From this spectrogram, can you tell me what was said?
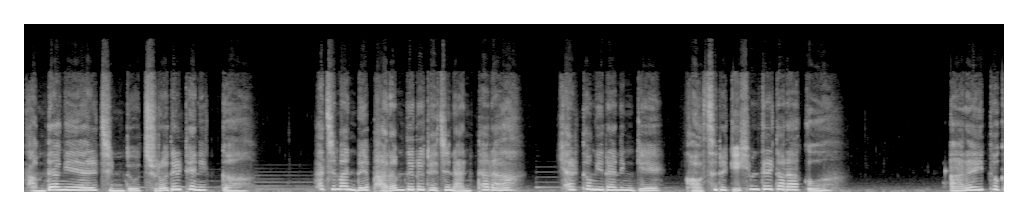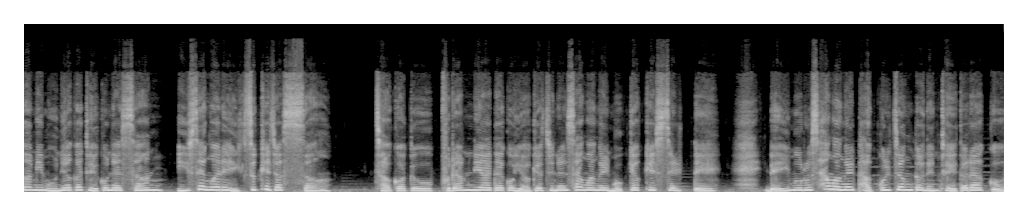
감당해야 할 짐도 줄어들 테니까. 하지만 내 바람대로 되진 않더라. 혈통이라는 게 거스르기 힘들더라고. 아라이토감이 무녀가 되고 나선 이 생활에 익숙해졌어. 적어도 불합리하다고 여겨지는 상황을 목격했을 때 내 힘으로 상황을 바꿀 정도는 되더라고.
